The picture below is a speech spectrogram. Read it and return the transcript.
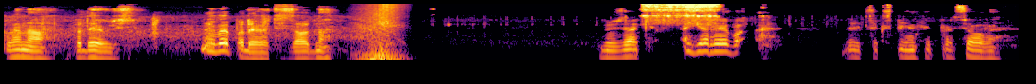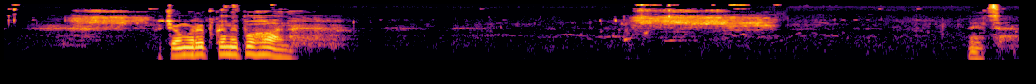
клина, подивлюсь. Ну і ви подивитесь заодно. Друзяки, а є риба. Дивіться, як спінг відпрацьовує. Причому рибка непогана. Дивіться.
